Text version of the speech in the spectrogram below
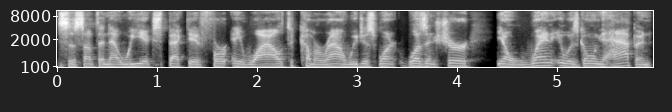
This is something that we expected for a while to come around. We just weren't wasn't sure, you know, when it was going to happen.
